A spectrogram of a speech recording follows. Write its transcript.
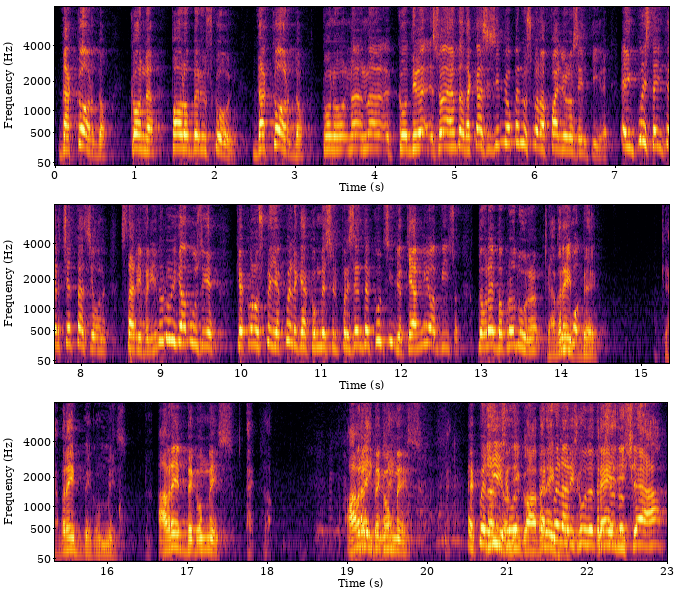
d'accordo con Paolo Berlusconi, d'accordo con, una, con, sono andato a casa di Silvio Berlusconi a farglielo sentire e in questa intercettazione sta riferito. L'unico abuso che, che, conosco io è quello che ha commesso il Presidente del Consiglio che a mio avviso dovrebbe produrre... Che avrebbe, che avrebbe commesso. Avrebbe commesso. Eh, no. Avrebbe, avrebbe commesso. E quella io ricevuto, dico avrebbe. Quella ricevuto 300... Lei dice ah,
